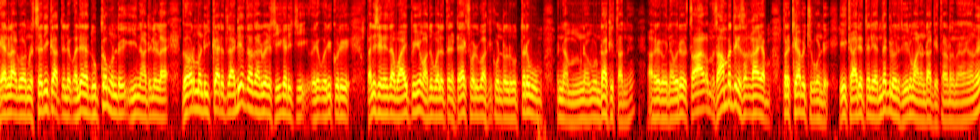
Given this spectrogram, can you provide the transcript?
കേരള ഗവൺമെന്റ് ശ്രദ്ധിക്കാത്തതിൽ വലിയ ദുഃഖമുണ്ട് ഈ നാട്ടിലുള്ള ഗവൺമെന്റ് ഇക്കാര്യത്തിൽ അടിയന്തര നടപടി സ്വീകരിച്ച് ഒരു ഒരിക്കൊരു പലിശരഹിത വായ്പയും അതുപോലെ തന്നെ ടാക്സ് ഒഴിവാക്കിക്കൊണ്ടുള്ള കൊണ്ടുള്ള ഉത്തരവും പിന്നെ ഉണ്ടാക്കി തന്ന്. അവർ പിന്നെ ഒരു സാമ്പത്തിക സഹായം പ്രഖ്യാപിച്ചുകൊണ്ട് ഈ കാര്യത്തിൽ എന്തെങ്കിലും ഒരു തീരുമാനം ഉണ്ടാക്കി തരണമെന്നാണ്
